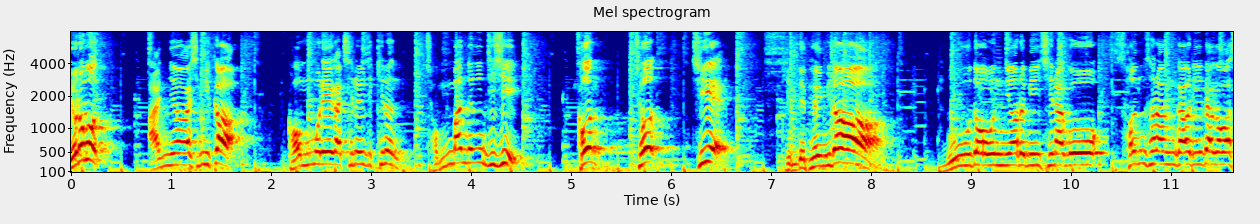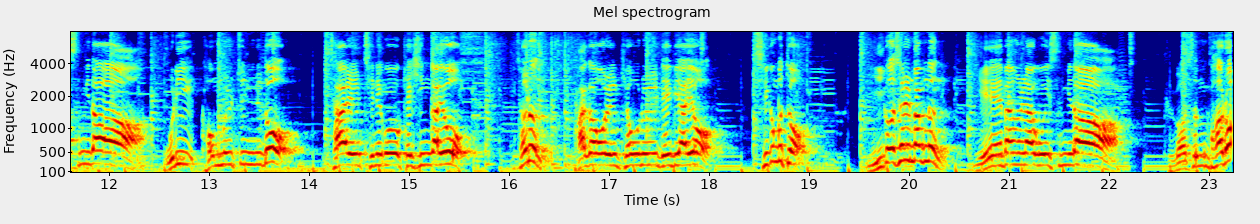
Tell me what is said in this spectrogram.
여러분 안녕하십니까? 건물의 가치를 지키는 전반적인 지식 건전지혜 김 대표입니다. 무더운 여름이 지나고 선선한 가을이 다가왔습니다. 우리 건물주님들도 잘 지내고 계신가요? 저는 다가올 겨울을 대비하여 지금부터 이것을 막는 예방을 하고 있습니다. 그것은 바로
